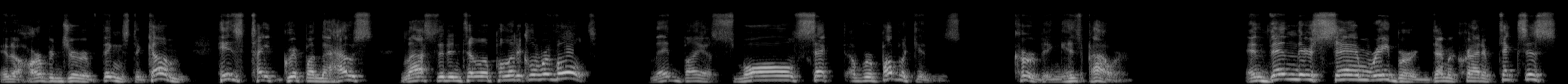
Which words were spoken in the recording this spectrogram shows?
And a harbinger of things to come, his tight grip on the House lasted until a political revolt led by a small sect of Republicans curbing his power. And then there's Sam Rayburn, Democrat of Texas,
